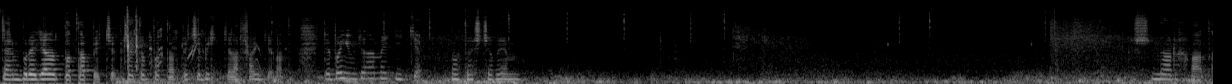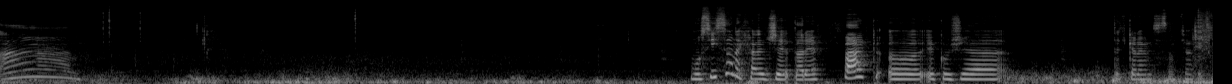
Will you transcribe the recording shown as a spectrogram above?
ten bude dělat potapiče, protože to potapiče bych chtěla fakt dělat. Nebo jí uděláme dítě. No to ještě vím. Šnorchvat. Ah. Musí se nechat, že tady je fakt, uh, jakože... Teďka nevím, co jsem chtěla říct.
